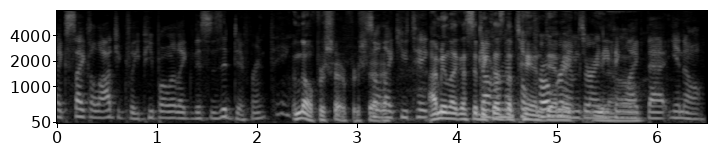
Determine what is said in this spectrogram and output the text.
Like psychologically, people are like, this is a different thing. no for sure for sure So like you take i mean like i said because the pandemic programs or you anything know, Mm-hmm. like that, you know,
